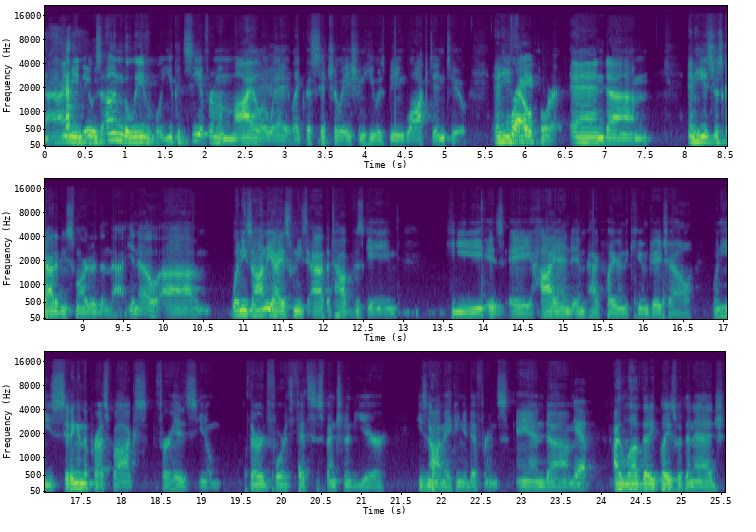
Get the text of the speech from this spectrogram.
I mean, it was unbelievable. You could see it from a mile away, like the situation he was being walked into, and he right. fell for it. And um, and he's just got to be smarter than that, you know. Um, when he's on the ice, when he's at the top of his game, he is a high-end impact player in the QMJHL. When he's sitting in the press box for his, you know, third, fourth, fifth suspension of the year, he's not making a difference. And um, yep. I love that he plays with an edge.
